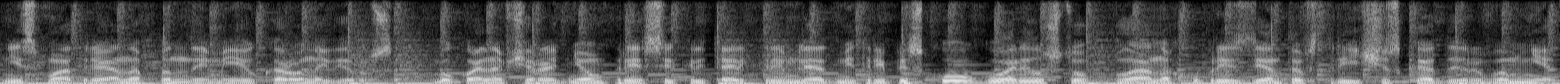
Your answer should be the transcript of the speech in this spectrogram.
несмотря на пандемию коронавируса. Буквально вчера днем пресс-секретарь Кремля Дмитрий Песков говорил, что в планах у президента встречи с Кадыровым нет.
